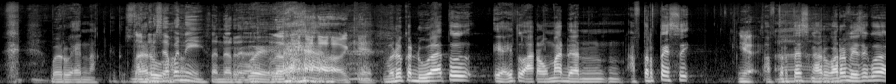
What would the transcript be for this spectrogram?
baru enak gitu. Standar baru, siapa ah, nih standarnya? Gue. Loh, Oke. Baru kedua tuh ya itu aroma dan aftertaste sih. Ya. Aftertaste ngaruh karena biasanya gue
